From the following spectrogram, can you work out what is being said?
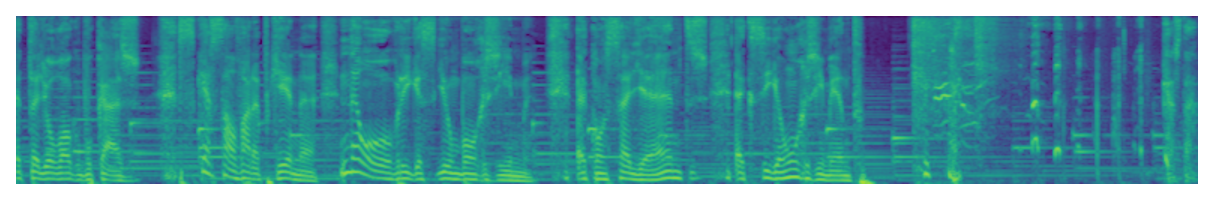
atalhou logo Bocage. Se quer salvar a pequena, não a obriga a seguir um bom regime. Aconselha antes a que siga um regimento. Cá está.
